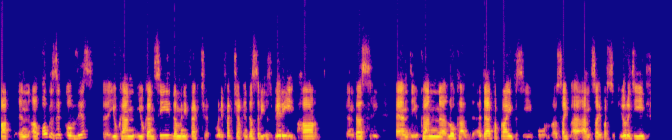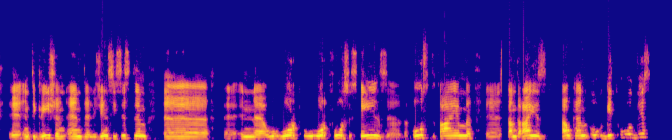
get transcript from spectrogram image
But in uh, opposite of this, uh, you can you can see the manufacture. Manufacture industry is very hard industry, and you can uh, look at uh, data privacy for uh, cyber uh, and cyber security uh, integration and the legacy system. Uh, uh, in uh, work workforce scales, uh, the cost, time, uh, standardize. How can get all this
